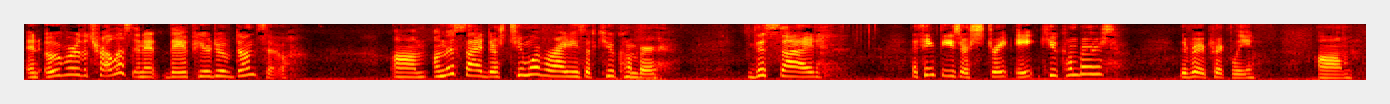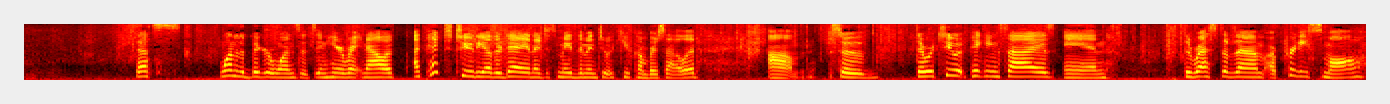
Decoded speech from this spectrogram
and over the trellis and it they appear to have done so. Um, on this side, there's two more varieties of cucumber. This side, I think these are straight eight cucumbers. They're very prickly. Um, that's one of the bigger ones that's in here right now. I, I picked two the other day and I just made them into a cucumber salad. Um, so there were two at picking size and the rest of them are pretty small.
